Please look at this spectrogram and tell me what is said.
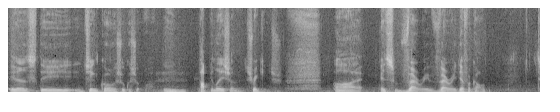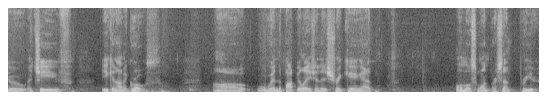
is the Jinko Shukusho, the mm-hmm. population shrinkage. Uh, it's very, very difficult to achieve economic growth uh, when the population is shrinking at almost 1% per year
